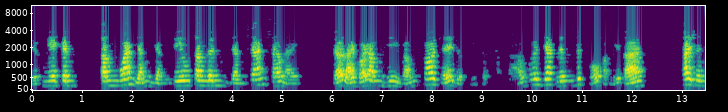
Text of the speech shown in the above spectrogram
được nghe kinh tâm quán giận dần tiêu tâm linh dần sáng sau này trở lại cõi âm hy vọng có thể được tiếp tục tạo với giác linh bích phổ phật địa tạng. Thái sinh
